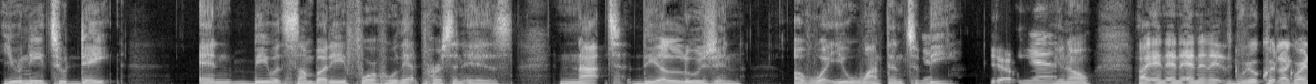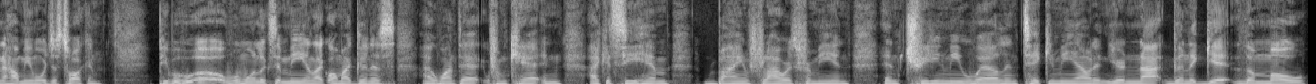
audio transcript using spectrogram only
you need to date and be with somebody for who that person is, not the illusion of what you want them to Yeah. be. Yeah. Yeah. You know, like and and and, and it, real quick, like right now, how me and we were just talking. People who uh, a woman looks at me and like, oh my goodness, I want that from Cat, and I could see him buying flowers for me and and treating me well and taking me out, and you're not gonna get the Mo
